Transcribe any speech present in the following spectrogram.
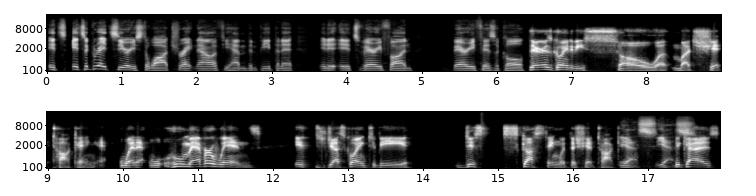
It's it's a great series to watch right now if you haven't been peeping it. It, it it's very fun, very physical. There is going to be so much shit talking when whomever wins is just going to be disgusting with the shit talking. Yes, yes. because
